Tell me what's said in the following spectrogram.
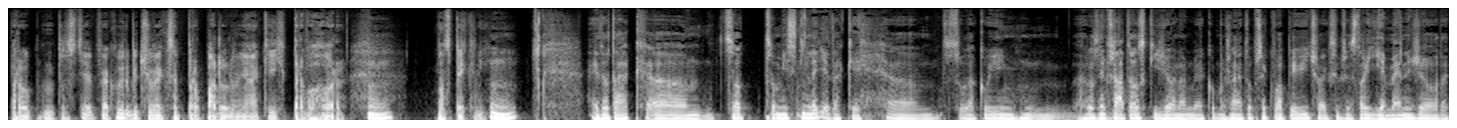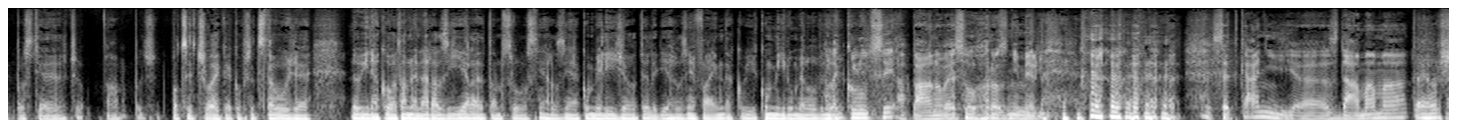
pro, prostě jako kdyby člověk se propadl do nějakých prvohor. Mm. Moc pěkný. Mm. Je to tak. Co, co místní lidi taky. Ehm, jsou takový hm, hrozně přátelský, že jo, jako možná je to překvapivý, člověk si představí Jemen, že jo, tak prostě má pocit člověk jako představu, že ví, na koho tam nenarazí, ale tam jsou vlastně hrozně jako milí, že jo, ty lidi hrozně fajn, takový jako míru milovný. Ale kluci a pánové jsou hrozně milí. Setkání eh, s dámama, to je horší.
